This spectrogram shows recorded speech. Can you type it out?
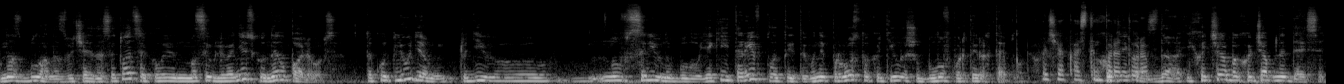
у нас була надзвичайна ситуація, коли масив Ліванівського не опалювався. Так от людям тоді е, ну, все рівно було, який тариф платити, вони просто хотіли, щоб було в квартирах тепло. Хоч якась Хоч температура. якась, да. І хоча б, хоча б не 10,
